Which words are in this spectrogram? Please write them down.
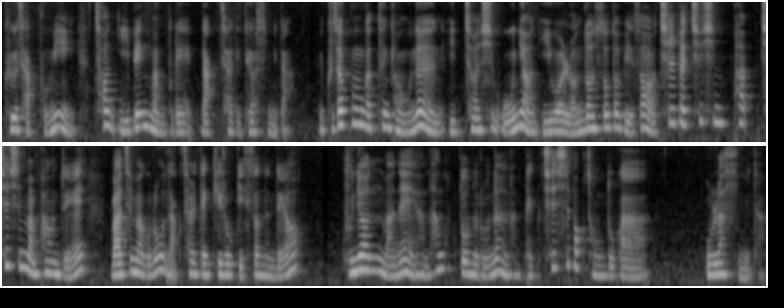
그 작품이 1200만 불에 낙찰이 되었습니다. 그 작품 같은 경우는 2015년 2월 런던 소더비에서 770만 파운드에 마지막으로 낙찰된 기록이 있었는데요. 9년 만에 한 한국 돈으로는 한 170억 정도가 올랐습니다.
